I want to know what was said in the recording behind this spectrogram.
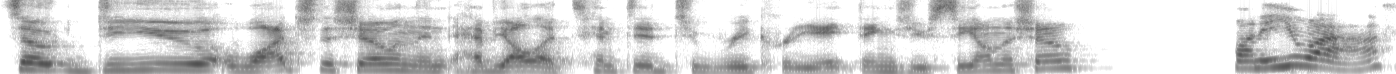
So, do you watch the show and then have y'all attempted to recreate things you see on the show? Funny you ask.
